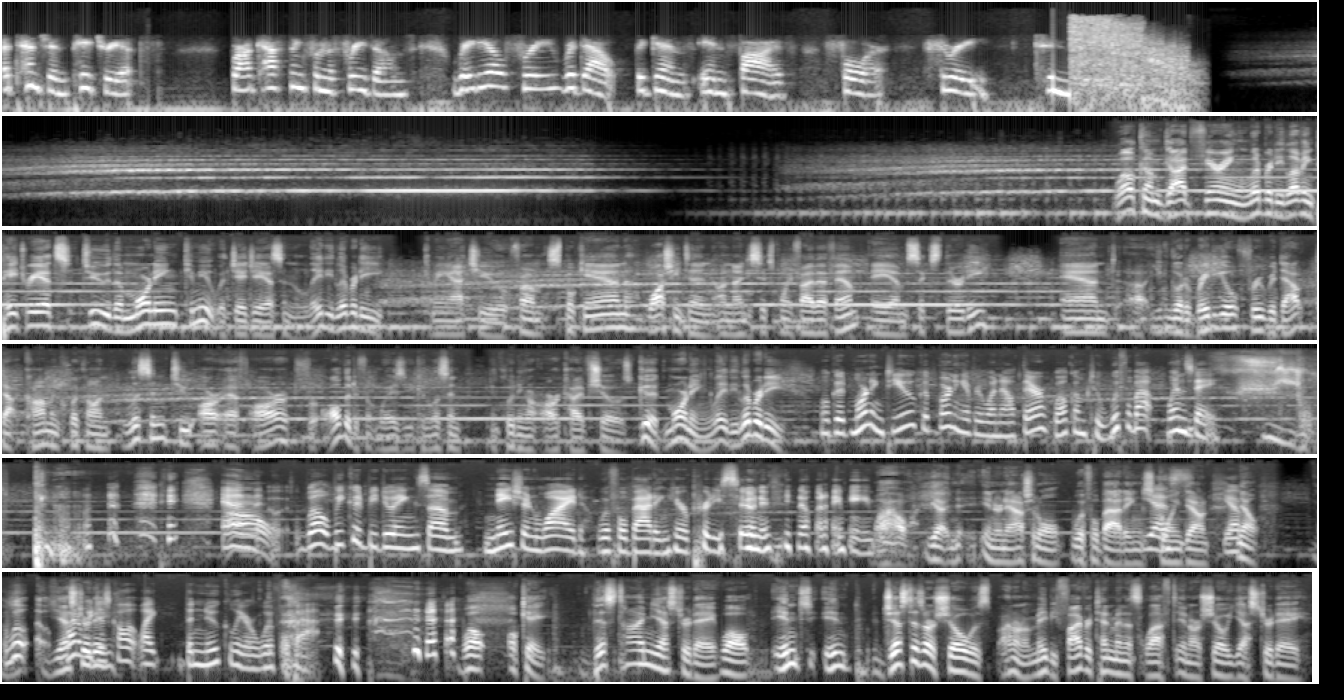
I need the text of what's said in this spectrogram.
Attention, Patriots. Broadcasting from the free zones, Radio Free Redoubt begins in five, four, three, two. Welcome, God fearing, liberty loving patriots, to the morning commute with JJS and Lady Liberty, coming at you from Spokane, Washington on 96.5 FM, AM 630. And uh, you can go to radiofreeredoubt.com and click on Listen to RFR for all the different ways you can listen, including our archive shows. Good morning, Lady Liberty. Well, good morning to you. Good morning, everyone out there. Welcome to Wifflebat Wednesday. and Ow. well, we could be doing some nationwide wiffle batting here pretty soon, if you know what I mean. Wow. Yeah, n- international wiffle batting's Yes. going down. Yep. Now, Well, uh, why don't we just call it like the nuclear wiffle bat? well, okay. This time yesterday, well, in in just as our show was, I don't know, maybe five or ten minutes left in our show yesterday,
